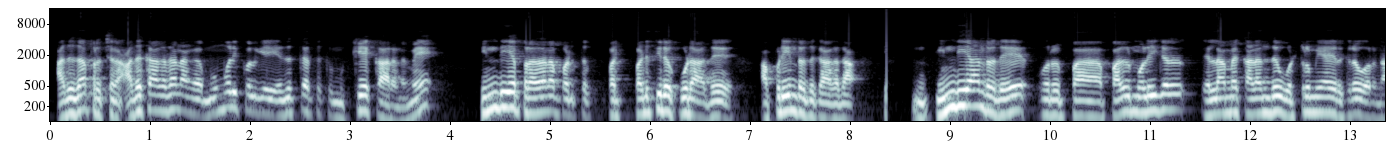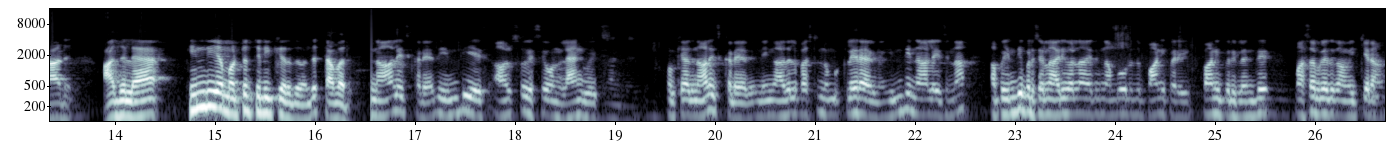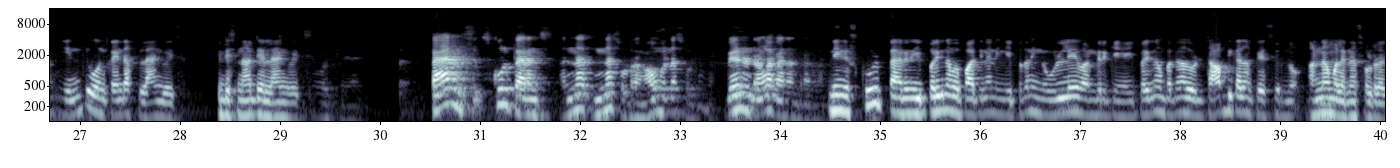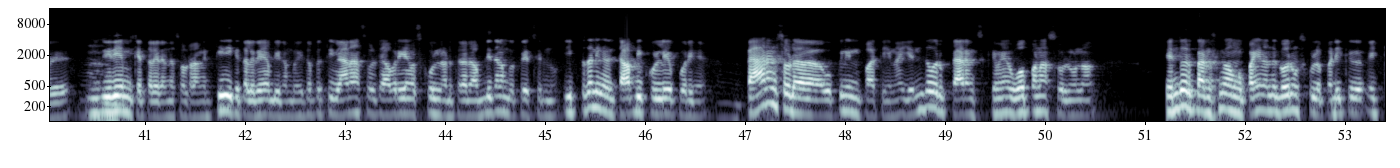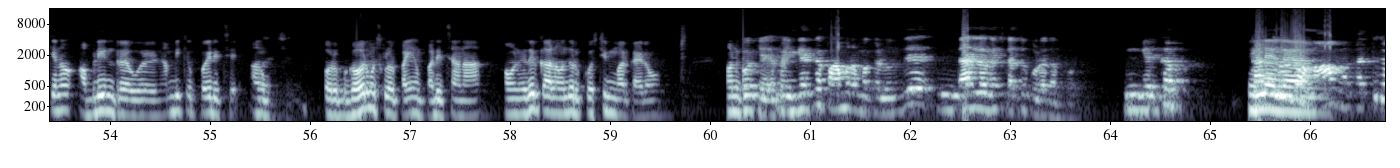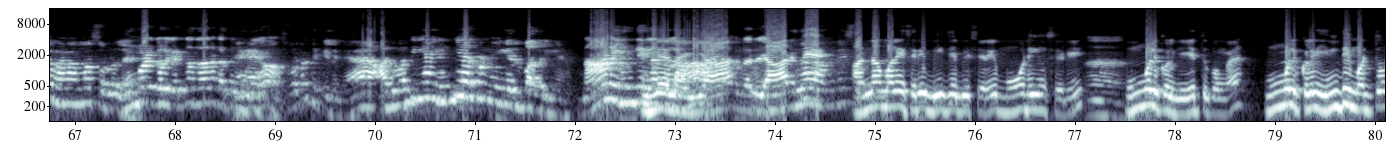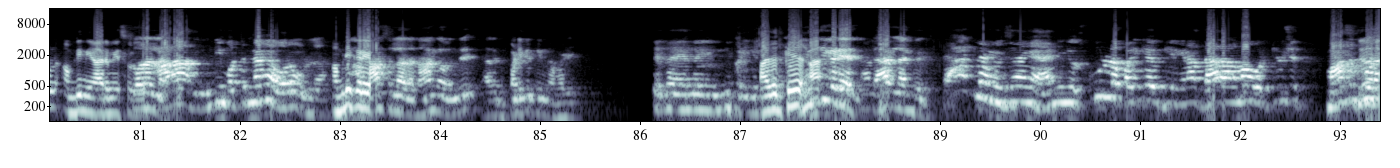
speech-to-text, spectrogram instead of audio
அதுதான் பிரச்சனை. அதுக்காக தான் நாங்கள் மும்மொழி கொள்கையை எதிர்க்கிறதுக்கு முக்கிய காரணமே இந்திய பிரதானப்படுத்த பட்- படுத்திடக்கூடாது அப்படின்றதுக்காக தான் இந்தியான்றது ஒரு ப பல்மொழிகள் எல்லாமே கலந்து ஒற்றுமையா இருக்கிற ஒரு நாடு. அதில் ஹிந்தியை மட்டும் திணிக்கிறது வந்து தவறு. நாலேஜ் கிடையாது. Hindi also is one language okay அது நாலேஜ் கிடையாது. நீங்க அதில் ஃபஸ்ட்டு நம்ம கிளியராக இருக்கணும். ஹிந்தி நாலேஜ்னா அப்போ ஹிந்தி பிரச்சனை அறிவெல்லாம் எதுக்கு? நம்ம ஊர் வந்து பானிபரி பானிபரியில இருந்து அவன் விற்கிறான் Hindi one kind of language it is not a language parents school parents என்ன என்ன சொல்றாங்க? அவங்க என்ன சொல்றாங்க? வேணுன்றாங்களா வேணான்றாங்களா நீங்க ஸ்கூல் பேரண்ட் இப்போ வரைக்கும் நம்ம பாத்தீங்கன்னா நீங்க இப்பதான் நீங்க உள்ளே வந்திருக்கீங்க. இப்போ வரைக்கும் நம்ம பாத்தீங்கன்னா ஒரு டாபிக்கா தான் பேசியிருந்தோம். அண்ணாமலை என்ன சொல்றாரு? டிடிஎம்கே தலைவர் என்ன சொல்றாங்க? டிவிக்கு தலைவர் அப்படி நம்ம இதை பத்தி வேணாம் சொல்லிட்டு அவரே ஸ்கூல் நடத்துறாரு. அப்படிதான் நம்ம பேசியிருந்தோம். இப்பதான் நீங்க டாபிக் உள்ளே போறீங்க. பேரண்ட்ஸோட ஒப்பீனியன் பாத்தீங்கன்னா எந்த ஒரு பேரண்ட்ஸ்க்குமே ஓப்பனா சொல்லணும்னா எந்த ஒரு பேரண்ட்ஸ்க்குமே அவங்க பையன் வந்து கவர்மெண்ட் ஸ்கூல்ல படிக்க வைக்கணும் அப்படின்ற ஒரு நம்பிக்கை போயிடுச்சு. அவங்க ஒரு கவர்மெண்ட் ஸ்கூல்ல ஒரு பையன் படிச்சானா அவன் எதிர்காலம் வந்து ஒரு கொஸ்டின் மார்க் ஆயிடும் ஓகே அப்ப இங்க இருக்க பாமர மக்கள் வந்து வேற லாங்குவேஜ் கத்துக்கூடாது அப்போ. இங்க இருக்க இல்ல இல்ல. கத்துக்க வேணாம்னா சொல்லல. கொள்கை எடுத்தா தானே கத்துக்க முடியும். சொல்றது கேளுங்க. அது வந்து ஏன் இந்தியா இருக்கும்னு நீங்க எதிர்பார்க்கறீங்க? நானே ஹிந்தி இல்ல இல்ல யார் இல்ல யாருமே அண்ணாமலையும் சரி பிஜேபி சரி மோடியும் சரி மும்மொழி கொள்கை ஏத்துக்கோங்க. மும்மொழி கொள்கை இந்தி மட்டும் அப்படின்னு யாருமே சொல்லல. அது ஹிந்தி மட்டும்தாங்க வரும் உள்ள. அப்படி கிடையாது. நாங்க வந்து அதுக்கு படிக்கிறதுக்கு வழி? அதுக்கு நீங்க ஸ்கூல்ல படிக்க வைக்கிறீங்கன்னா தாராளமா ஒரு டியூஷன் மாசத்துக்கு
